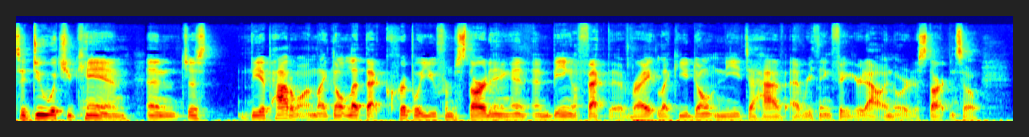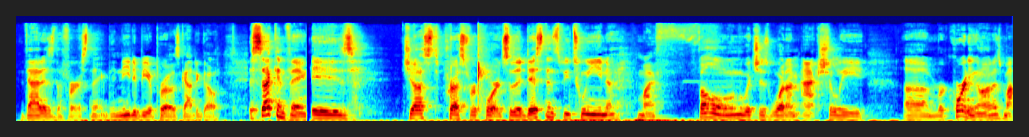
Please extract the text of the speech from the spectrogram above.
to do what you can and just be a padawan. Like don't let that cripple you from starting and, and being effective right? Like you don't need to have everything figured out in order to start. And so that is the first thing. The need to be a pro has got to go. The second thing is just press record. So the distance between my phone which is what i'm actually um, recording on is my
